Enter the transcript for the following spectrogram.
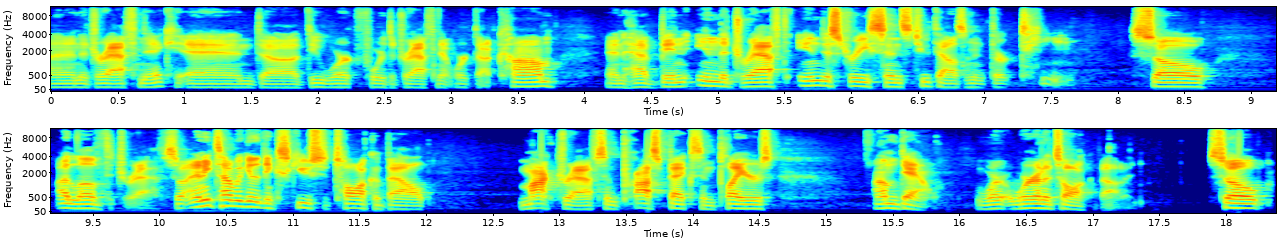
and a draftnik and uh, do work for the draftnetwork.com and have been in the draft industry since 2013. So I love the draft. So anytime we get an excuse to talk about mock drafts and prospects and players, I'm down. We're, we're going to talk about it. So,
